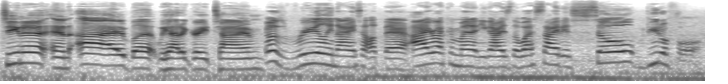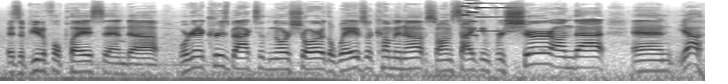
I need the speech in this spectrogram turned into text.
Tina, and I, but we had a great time. It was really nice out there. I recommend it, you guys. The west side is so beautiful. It's a beautiful place, and uh, we're gonna cruise back to the North Shore. The waves are coming up, so I'm psyching for sure on that. And yeah,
